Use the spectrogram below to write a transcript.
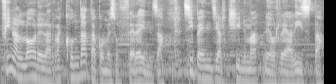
Fino allora era raccontata come sofferenza, si pensi al cinema neorealista.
